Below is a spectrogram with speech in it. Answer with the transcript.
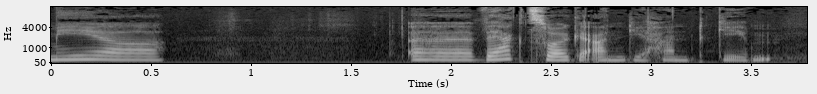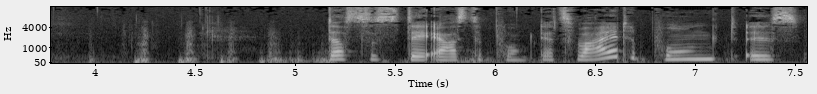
mehr äh, Werkzeuge an die Hand geben. Das ist der erste Punkt. Der zweite Punkt ist,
